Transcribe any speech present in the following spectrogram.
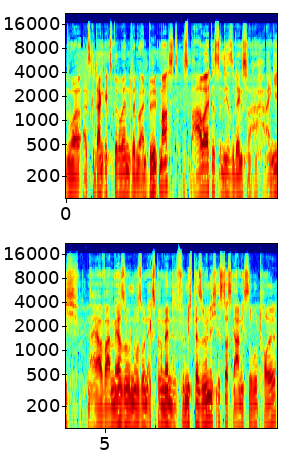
nur als Gedankenexperiment, wenn du ein Bild machst, es bearbeitest und dir so denkst, ach, eigentlich, naja, war mehr so nur so ein Experiment. Für mich persönlich ist das gar nicht so toll.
